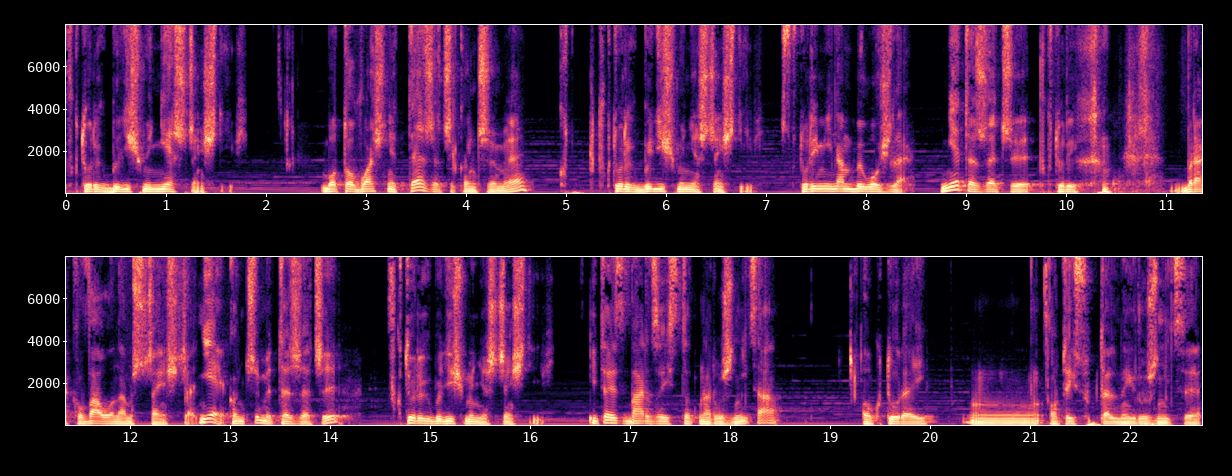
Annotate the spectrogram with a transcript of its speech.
w których byliśmy nieszczęśliwi. Bo to właśnie te rzeczy kończymy, w których byliśmy nieszczęśliwi, z którymi nam było źle. Nie te rzeczy, w których brakowało nam szczęścia. Nie, kończymy te rzeczy, w których byliśmy nieszczęśliwi. I to jest bardzo istotna różnica, o której, o tej subtelnej różnicy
